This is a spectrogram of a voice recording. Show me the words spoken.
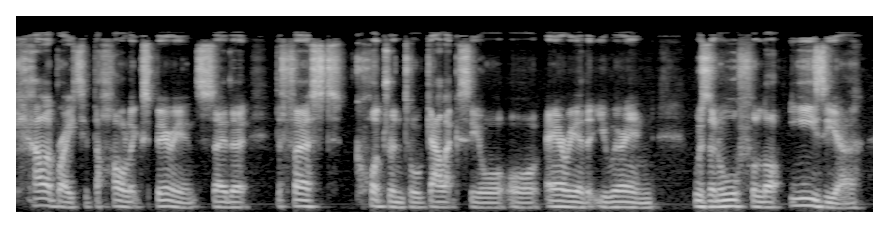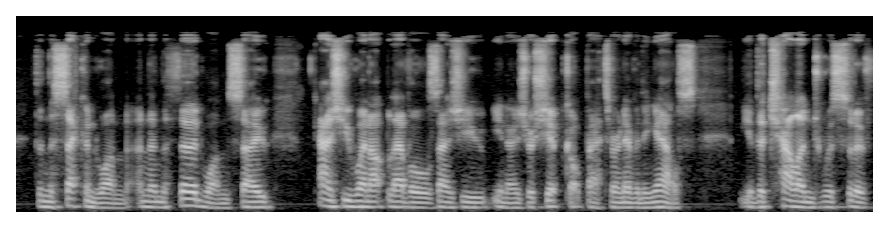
calibrated the whole experience so that the first quadrant or galaxy or, or area that you were in was an awful lot easier than the second one and then the third one. So as you went up levels, as you you know as your ship got better and everything else, you the challenge was sort of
